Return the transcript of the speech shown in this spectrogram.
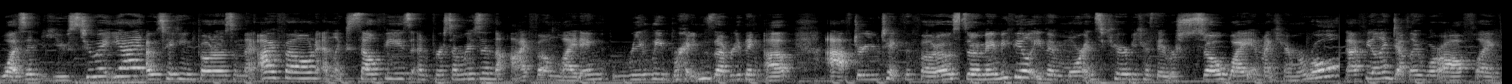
wasn't used to it yet. I was taking photos on the iPhone and like selfies and for some reason the iPhone lighting really brightens everything up after you take the photos. So it made me feel even more insecure because they were so white in my camera roll. That feeling definitely wore off like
